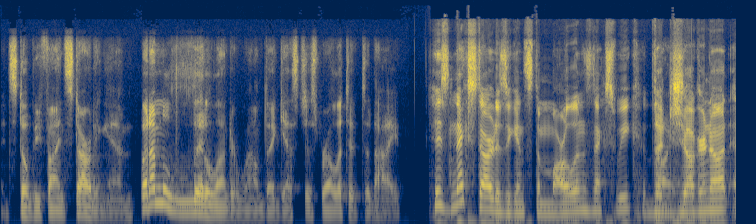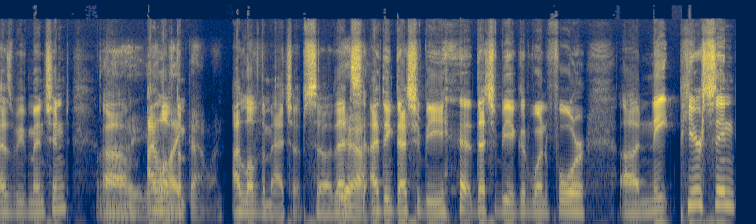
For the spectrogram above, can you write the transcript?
it'd still be fine starting him. But I'm a little underwhelmed, I guess, just relative to the hype. His next start is against the Marlins next week, the Oh, yeah. juggernaut, as we've mentioned. Uh, Um, you I love like the, that one. I love the matchup. So that's Yeah. I think that should be that should be a good one for uh, Nate Pearson.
